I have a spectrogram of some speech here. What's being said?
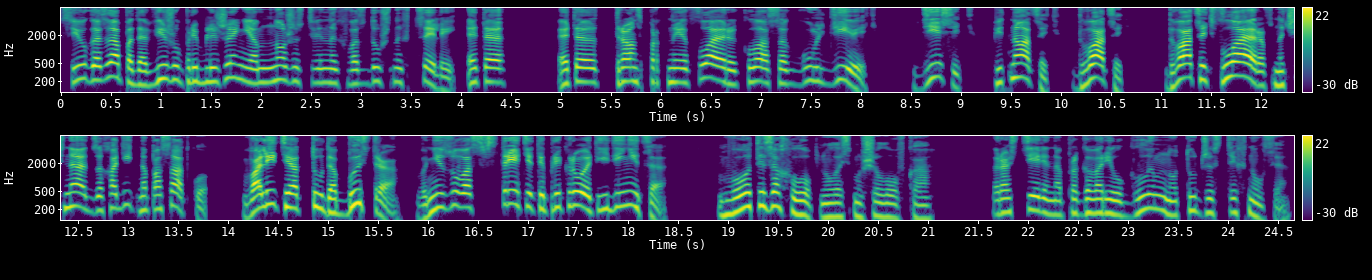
С юго-запада вижу приближение множественных воздушных целей. Это... это транспортные флайеры класса ГУЛь-9. 10, 15, 20. Двадцать флайеров начинают заходить на посадку. Валите оттуда быстро! Внизу вас встретит и прикроет единица!» Вот и захлопнулась мышеловка. Растерянно проговорил Глым, но тут же встряхнулся.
